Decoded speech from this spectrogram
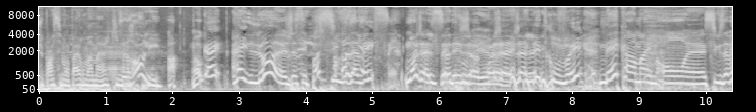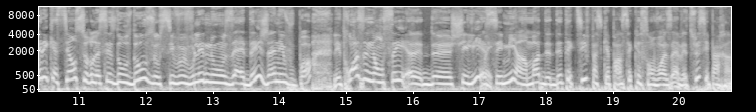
Je pense que c'est mon père ou ma mère qui C'est drôle. il- Ah, OK. Hey, là, je sais pas si vous avez. Moi, je le sais déjà. trouvé, Moi, ouais. je, je l'ai trouvé. Mais quand même, on, euh, si vous avez des questions sur le 6-12-12 ou si vous voulez nous aider, gênez-vous pas. Les trois énoncés euh, de Shelly, elle s'est mise en mode détective parce qu'elle pensait que son voisin avait tué ses parents.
